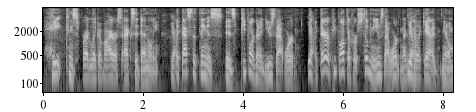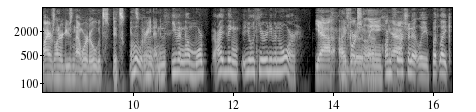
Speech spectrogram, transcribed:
hate can spread like a virus accidentally. Yeah. Like that's the thing is is people are going to use that word. Yeah. Like there are people out there who are still going to use that word and they're going to Yeah. be like, yeah, you know, Meyers Leonard using that word. Oh, it's it's it's Oh, great. and, And, even now, more. I think you'll hear it even more. yeah, I with unfortunately, yeah. Unfortunately, but like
